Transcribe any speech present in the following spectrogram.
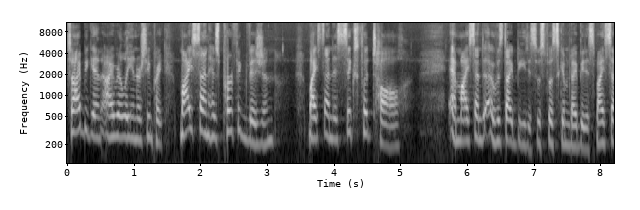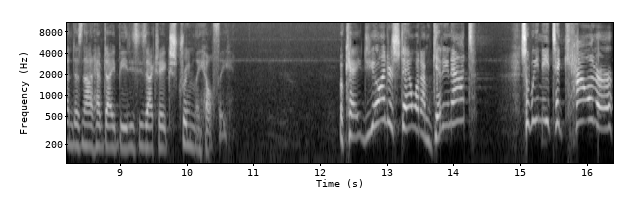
So I began, I really intercede, pray. My son has perfect vision. My son is six foot tall. And my son, it was diabetes, it was supposed to give him diabetes. My son does not have diabetes. He's actually extremely healthy. Okay, do you understand what I'm getting at? So we need to counter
